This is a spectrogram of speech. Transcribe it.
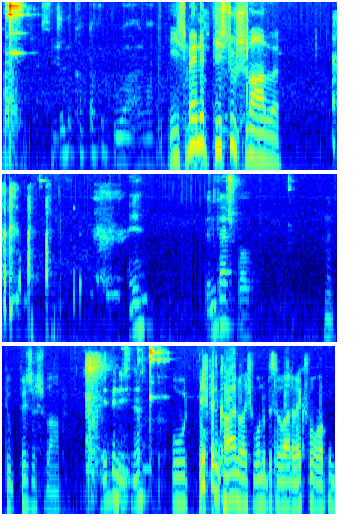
Das sind schon die Kartoffelbuhr, Alter. Ich meine dich, du Schwabe. Nee. Bin kein Schwab. Du bist ein Schwab. Nee, bin ich nicht. Oh, Ich bin keiner, ich wohne ein bisschen weiter weg von Robin.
